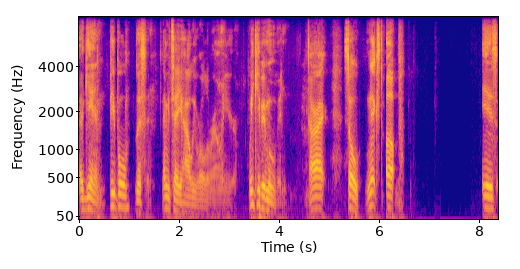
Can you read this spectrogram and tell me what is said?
again, people, listen. Let me tell you how we roll around here. We keep it moving. All right. So next up is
